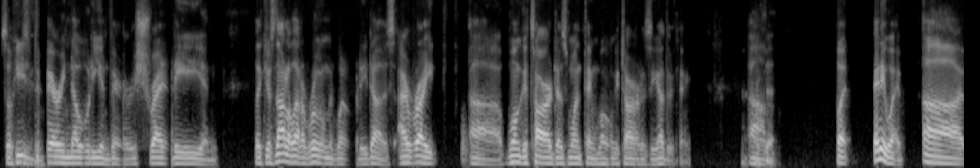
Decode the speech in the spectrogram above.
So he's very notey and very shreddy and like there's not a lot of room in what, what he does. I write uh one guitar does one thing, one guitar does the other thing. Um, but anyway, uh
